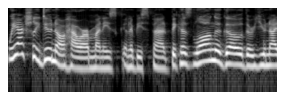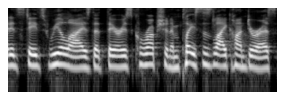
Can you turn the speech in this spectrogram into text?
We actually do know how our money's going to be spent because long ago the United States realized that there is corruption in places like Honduras.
